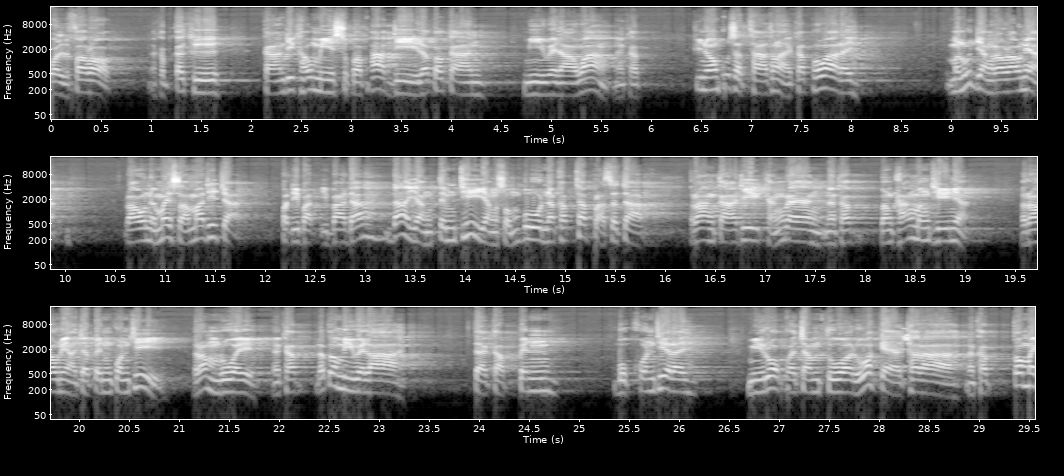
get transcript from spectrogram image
วัลฟารอกนะครับก็คือการที่เขามีสุขภาพดีแล้วก็การ มีเวลาว่างนะครับ พี่น้องผู้ศรัทธาทั้งหลายครับ เพราะว่าอะไรมนุษย์อย่างเราเราเนี่ยเราเนี่ยไม่สามารถที่จะปฏิบัติอิบาดะได้อย่างเต็มที่อย่างสมบูรณ์นะครับ ถ้าปราศจากร่างกายที่แข็งแรงนะครับ บางครั้งบางทีเนี่ยเราเนี่ยอาจจะเป็นคนที่ร่ำรวยนะครับ แล้วก็มีเวลาแต่กลับเป็นบุคคลที่อะไร มีโรคประจำตัวหรือว่าแก่ชรานะครับ ก็ไม่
